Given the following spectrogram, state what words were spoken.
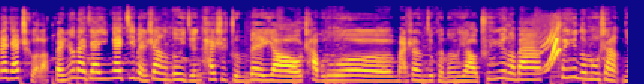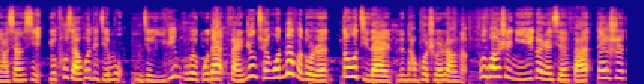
跟大家扯了，反正大家应该基本上都已经开始准备，要差不多马上就可能要春运了吧？春运的路上，你要相信有兔小慧的节目，你就一定不会孤单。反正全国那么多人都挤在那趟破车上呢，不光是你一个人嫌烦，但是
